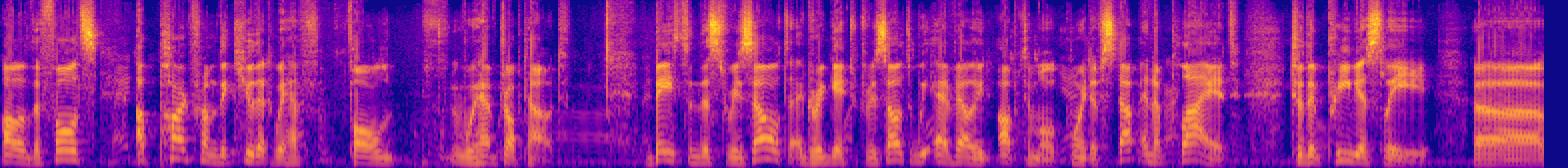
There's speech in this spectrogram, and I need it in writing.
all of the folds, apart from the queue that we have fall, we have dropped out. Based on this result, aggregated result, we evaluate optimal point of stop and apply it to the previously uh,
